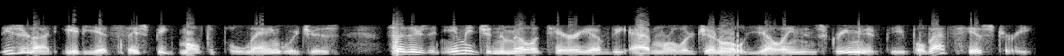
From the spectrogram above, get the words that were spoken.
These are not idiots. They speak multiple languages. So there's an image in the military of the admiral or general yelling and screaming at people. That's history.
